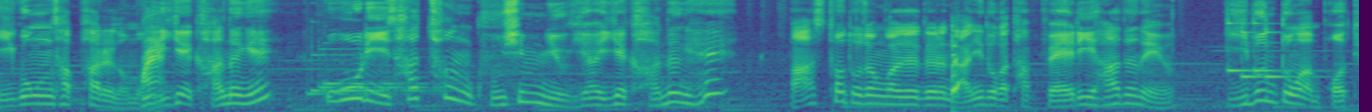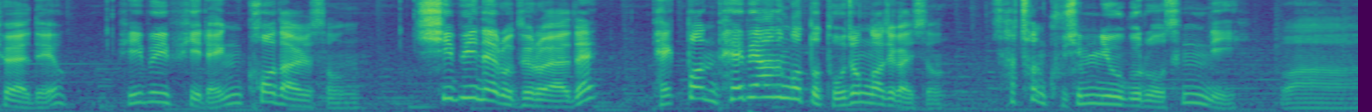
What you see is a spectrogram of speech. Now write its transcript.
2048을 넘어. 이게 가능해? 꼴이 4096이야? 이게 가능해? 마스터 도전 과제들은 난이도가 다 very hard네요. 2분 동안 버텨야 돼요. PVP ranker 달성 10위 내로 들어야 돼? 100번 패배하는 것도 도전 과제가 있어. 4096으로 승리. 와...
